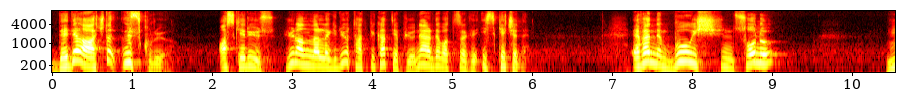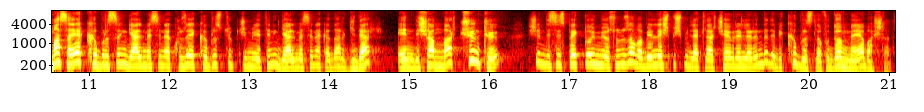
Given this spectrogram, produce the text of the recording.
Dede Ağaç'ta üs kuruyor. Askeri üs. Yunanlılarla gidiyor tatbikat yapıyor. Nerede? Batı Trakya'da, İskeçe'de. Efendim bu işin sonu masaya Kıbrıs'ın gelmesine, Kuzey Kıbrıs Türk Cumhuriyeti'nin gelmesine kadar gider. Endişem var. Çünkü şimdi siz pek duymuyorsunuz ama Birleşmiş Milletler çevrelerinde de bir Kıbrıs lafı dönmeye başladı.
